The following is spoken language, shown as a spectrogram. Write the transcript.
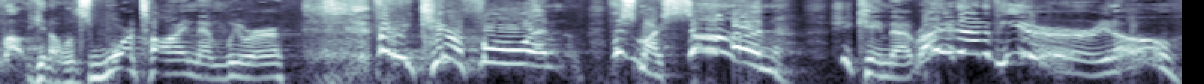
well, you know, it's wartime and we were very careful, and this is my son. She came out right out of here, you know.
